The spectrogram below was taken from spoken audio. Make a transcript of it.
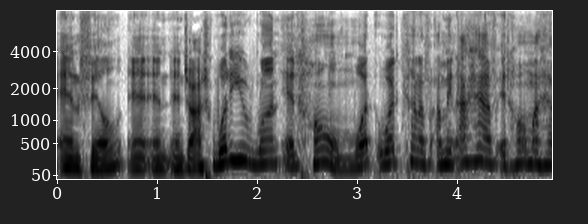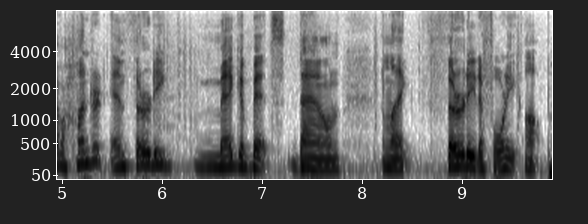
and Phil and, and, and Josh? What do you run at home? What what kind of? I mean, I have at home. I have 130 megabits down and like 30 to 40 up.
